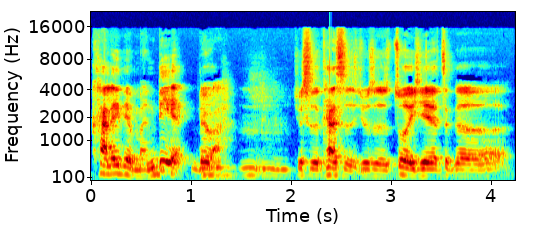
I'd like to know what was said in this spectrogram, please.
开了一点门店，对吧？嗯嗯。就是开始就是做一些这个。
